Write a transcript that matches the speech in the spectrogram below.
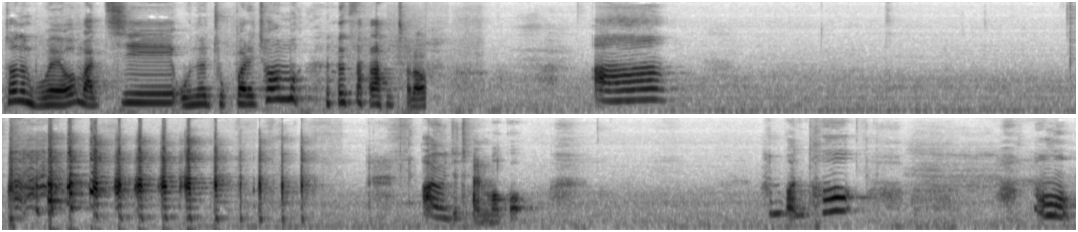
저는 뭐예요? 마치 오늘 족발이 처음 먹는 사람처럼 아. 아유, 이제 잘 먹어. 한 번 더. 어머.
